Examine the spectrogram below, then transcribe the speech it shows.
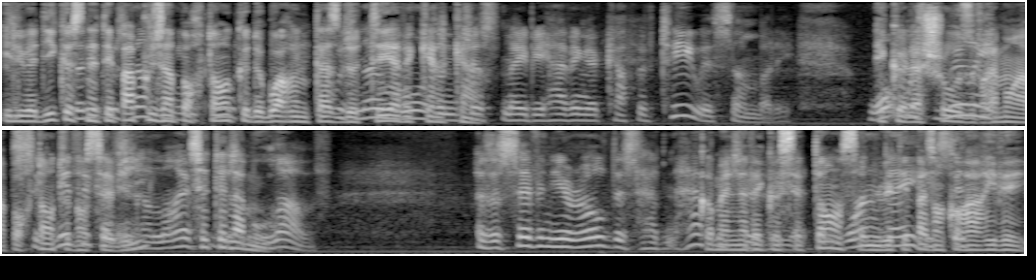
Il lui a dit que ce n'était pas plus important que de boire une tasse de thé avec quelqu'un et que la chose vraiment importante dans sa vie, c'était l'amour. Comme elle n'avait que 7 ans, ça ne lui était pas encore arrivé.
